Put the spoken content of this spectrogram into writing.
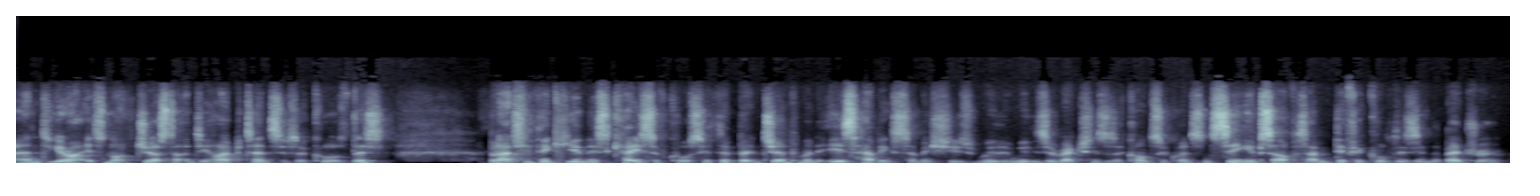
And you're right, it's not just antihypertensives that cause this. But actually, thinking in this case, of course, if the gentleman is having some issues with, with his erections as a consequence and seeing himself as having difficulties in the bedroom,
